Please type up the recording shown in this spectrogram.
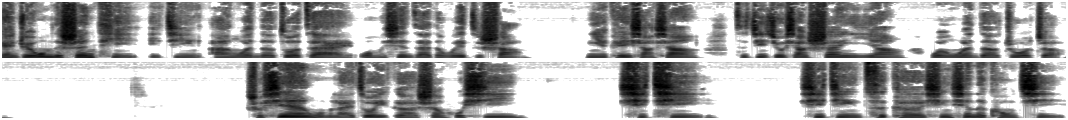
感觉我们的身体已经安稳的坐在我们现在的位置上，你也可以想象自己就像山一样稳稳的坐着。首先，我们来做一个深呼吸，吸气，吸进此刻新鲜的空气；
